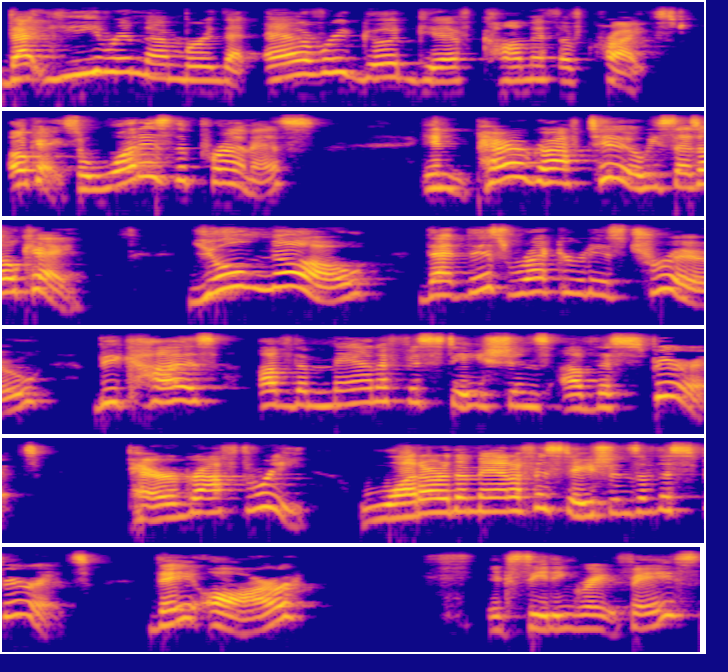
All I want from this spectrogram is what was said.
that ye remember that every good gift cometh of Christ. Okay, so what is the premise? In paragraph two, he says, okay, you'll know that this record is true because of the manifestations of the Spirit. Paragraph three, what are the manifestations of the Spirit? They are exceeding great faith,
